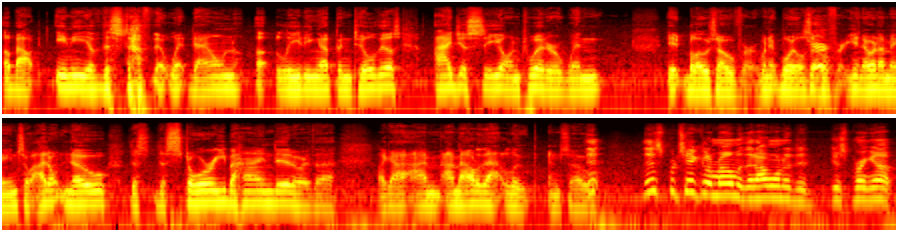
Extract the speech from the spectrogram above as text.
about any of the stuff that went down uh, leading up until this. I just see on Twitter when it blows over, when it boils sure. over. You know what I mean? So I don't know the the story behind it or the like. I, I'm I'm out of that loop, and so this, this particular moment that I wanted to just bring up.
